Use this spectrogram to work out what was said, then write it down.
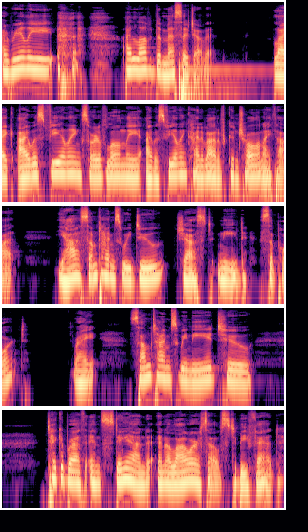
I really, I loved the message of it. Like I was feeling sort of lonely. I was feeling kind of out of control. And I thought, yeah, sometimes we do just need support, right? Sometimes we need to take a breath and stand and allow ourselves to be fed.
